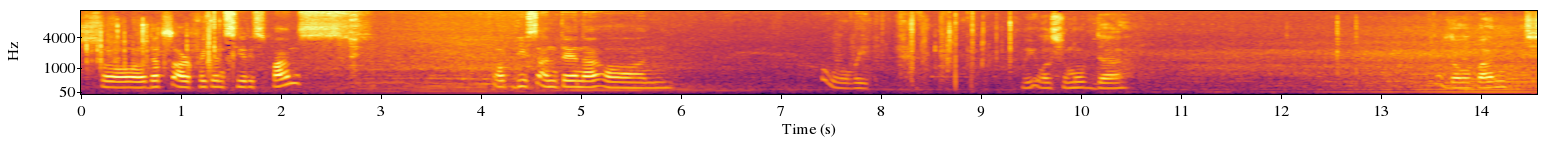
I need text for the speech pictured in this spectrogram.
so that's our frequency response of this antenna on oh wait. We also move the low band.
